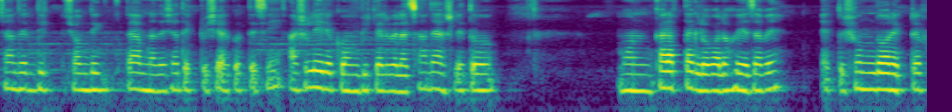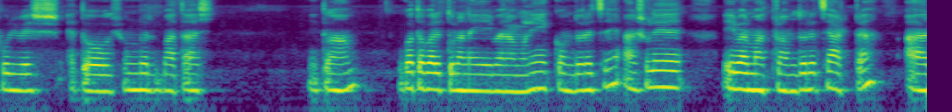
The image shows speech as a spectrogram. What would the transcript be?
চাঁদের দিক, সব দিকটা আপনাদের সাথে একটু শেয়ার করতেছি। আসলে এরকম বিকেলবেলা চাঁদে আসলে তো মন খারাপ থাকলেও ভালো হয়ে যাবে। এত সুন্দর একটা পরিবেশ, এত সুন্দর বাতাস, এই তো আম। গতবারের তুলনায় এইবার আম অনেক কম ধরেছে। আসলে এবার মাত্র আম ধরেছে আটটা। আর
